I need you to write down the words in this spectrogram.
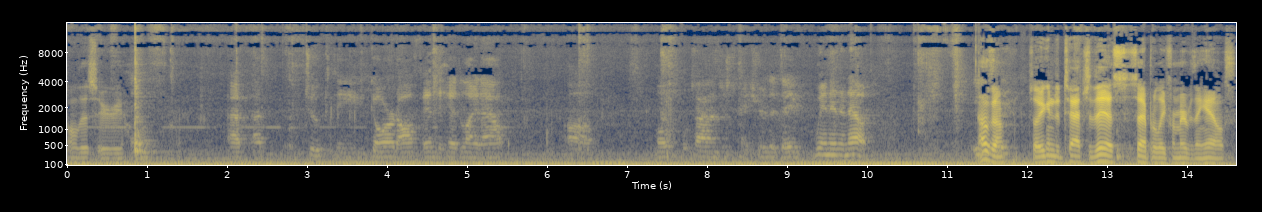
all this area. I, I took the guard off and the headlight out uh, multiple times just to make sure that they went in and out. Okay, so you can detach this separately from everything else.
